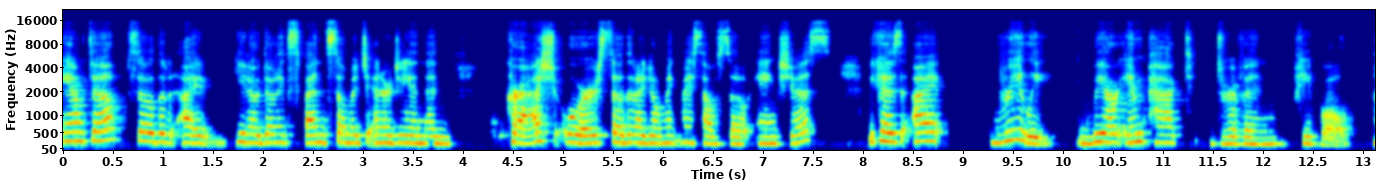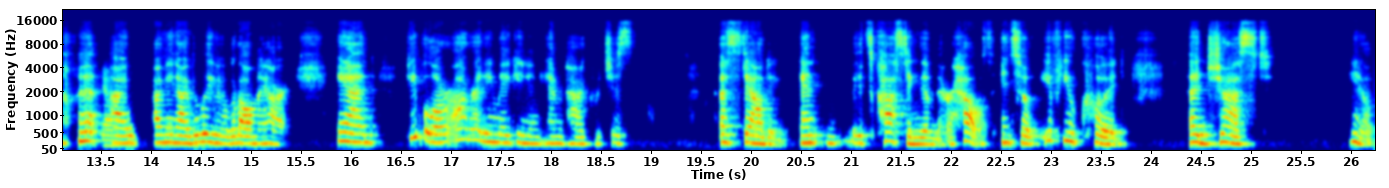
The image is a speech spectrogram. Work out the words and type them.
amped up so that I, you know, don't expend so much energy and then crash, or so that I don't make myself so anxious? Because I really, we are impact driven people. Yeah. I, I mean, I believe it with all my heart. And people are already making an impact, which is astounding and it's costing them their health. And so if you could adjust, you know,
